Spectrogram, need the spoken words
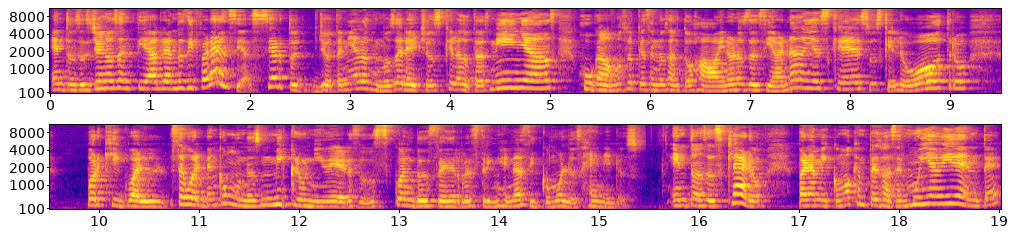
entonces yo no sentía grandes diferencias, ¿cierto? Yo tenía los mismos derechos que las otras niñas, jugábamos lo que se nos antojaba y no nos decían, ay, es que eso, es que lo otro, porque igual se vuelven como unos microuniversos cuando se restringen así como los géneros. Entonces, claro, para mí como que empezó a ser muy evidente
